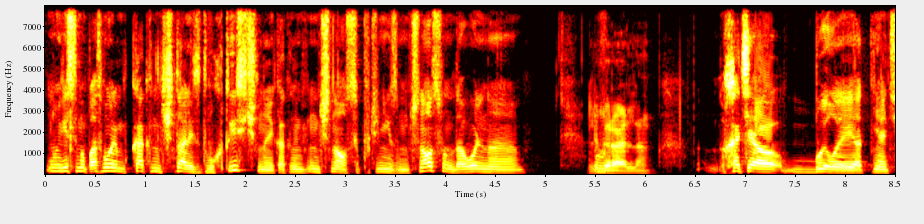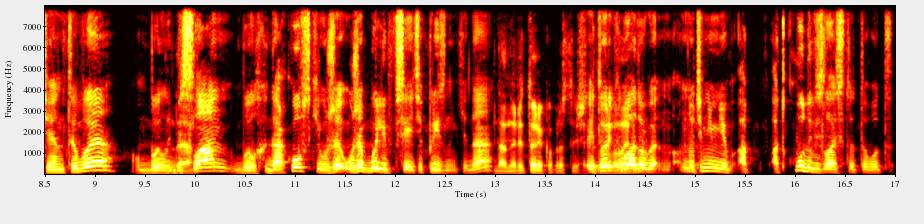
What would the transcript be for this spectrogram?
Ну, если мы посмотрим, как начинались 2000-е, как начинался путинизм, начинался он довольно... Либерально. Ну, хотя было и отнятие НТВ, был и да. Беслан, был Ходорковский, уже, уже были все эти признаки, да? Да, но риторика просто еще Риторика была другая. Но, тем не менее, от, откуда взялась вот эта вот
